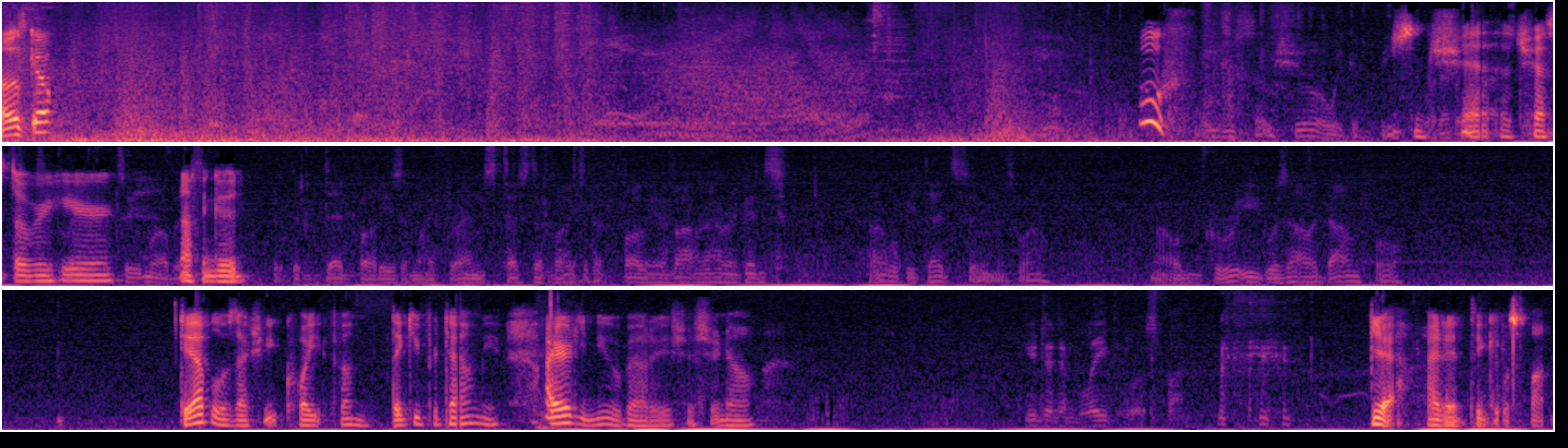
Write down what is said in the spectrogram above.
Oh, let's go. Oof. I'm so sure we could beat Some che- a chest over here. play Tomb Robbers. Nothing good. But the dead bodies of testify to the folly of our arrogance. I will be dead soon as well. Our greed was our downfall. Diablo is actually quite fun. Thank you for telling me. I already knew about it, it's just you know. You didn't believe it was fun. Yeah, I didn't think it was fun.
